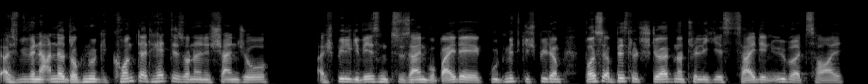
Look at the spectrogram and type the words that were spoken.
also wie wenn der Underdog nur gekontert hätte, sondern es scheint schon ein Spiel gewesen zu sein, wo beide gut mitgespielt haben. Was ein bisschen stört natürlich ist Zeit in Überzahl.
